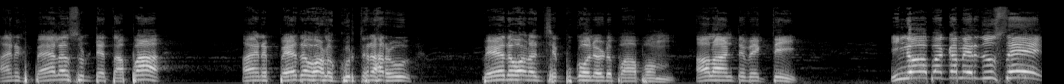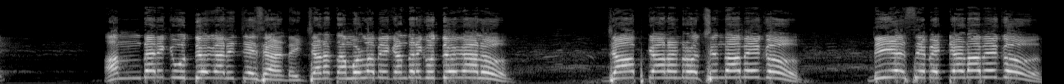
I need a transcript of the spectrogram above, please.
ఆయనకు ప్యాలెస్ ఉంటే తప్ప ఆయన పేదవాళ్ళు గుర్తురారు. పేదవాళ్ళని చెప్పుకోలేడు పాపం. అలాంటి వ్యక్తి. ఇంకో పక్క మీరు చూస్తే అందరికి ఉద్యోగాలు ఇచ్చేసాడంట ఇచ్చాడ తమ్ముళ్ళ మీకు అందరికి ఉద్యోగాలు? జాబ్ క్యాలెండర్ వచ్చిందా మీకు? డిఎస్సి పెట్టాడా మీకు?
